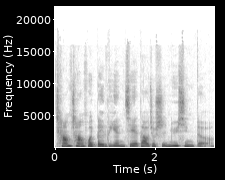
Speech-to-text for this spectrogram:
常常会被连接到，就是女性的，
